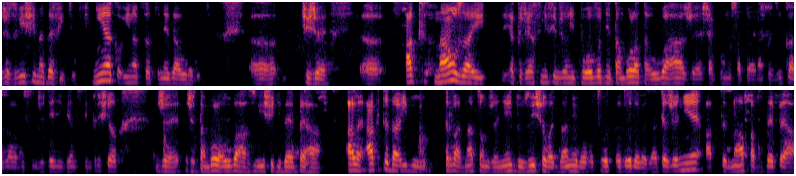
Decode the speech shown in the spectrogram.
že zvýšime deficit. Nijako inak sa to nedá urobiť. Eh, čiže eh, ak naozaj, akože ja si myslím, že oni pôvodne tam bola tá úvaha, že však ono sa to aj nakoniec ukázalo, myslím, že denní s tým prišiel, že, že tam bola úvaha zvýšiť DPH. Ale ak teda idú trvať na tom, že nejdú zvyšovať daňovo odvodové zaťaženie a ten nápad z DPH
